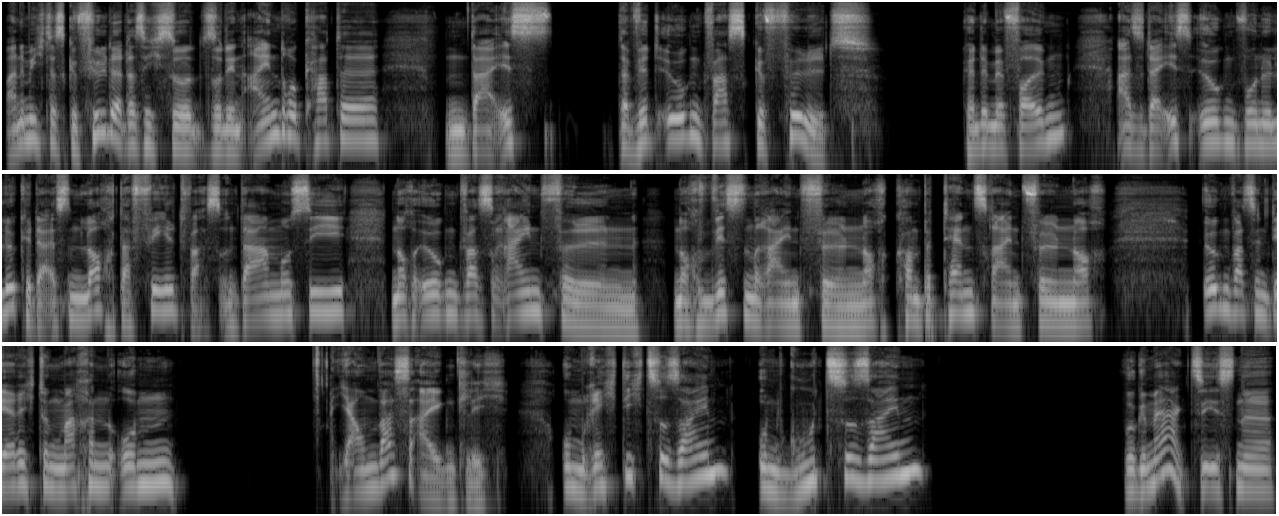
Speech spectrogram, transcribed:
War nämlich das Gefühl da, dass ich so, so den Eindruck hatte, da ist, da wird irgendwas gefüllt Könnt ihr mir folgen? Also da ist irgendwo eine Lücke, da ist ein Loch, da fehlt was und da muss sie noch irgendwas reinfüllen, noch Wissen reinfüllen, noch Kompetenz reinfüllen, noch irgendwas in der Richtung machen, um ja, um was eigentlich? Um richtig zu sein? Um gut zu sein? Wohlgemerkt, sie ist eine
